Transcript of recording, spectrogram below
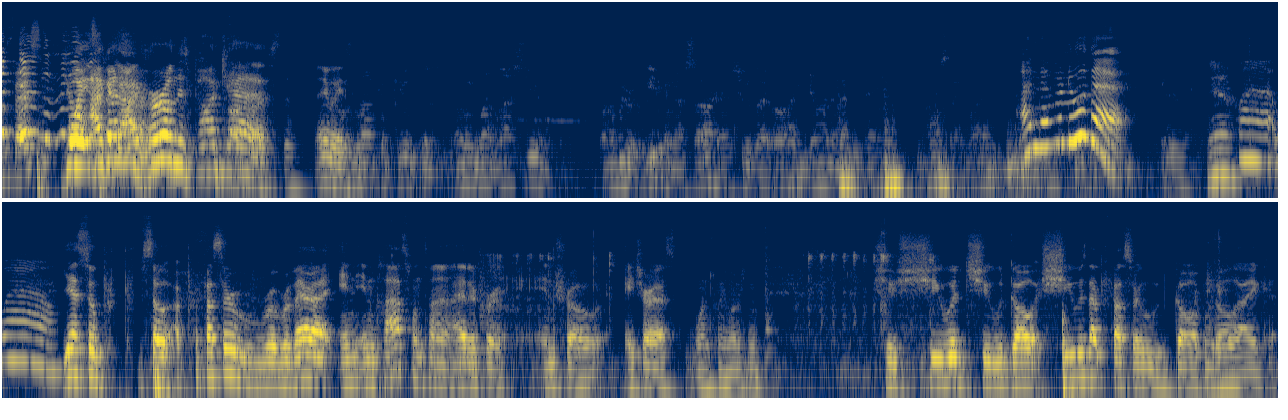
professor. Yo, Wait, is I it the got guy? her on this podcast. Anyways, I'm not confused because when we went last year, when we were leaving, I saw her and she was like, "Oh, how you doing?" and everything. I was like, "What?" I never knew that. Yeah. yeah. Wow, wow. Yeah, so so uh, Professor R- Rivera in, in class one time, I had her for intro HRS one twenty one or something. She she would she would go. She was that professor who would go up and go like,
